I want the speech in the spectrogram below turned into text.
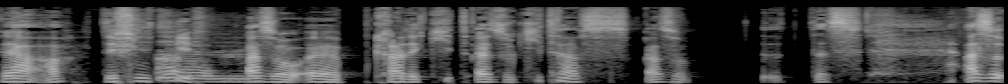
Ja, definitiv. Ähm. also äh, gerade Kita, also Kitas, also das, also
